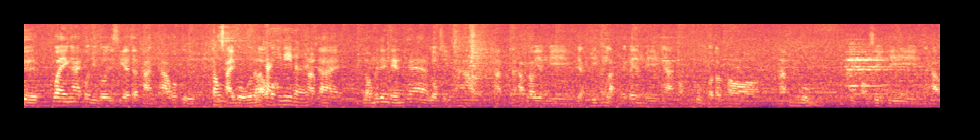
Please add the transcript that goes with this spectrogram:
ือว่าง่ายๆคนอินโดนีเซียจะทานข้าวก็คือต้องใช้โบเวอร์ต้องเรา ใช้ที่นี่เลยใช่ เราไม่ได้เน้นแค่โรงสีข้าวนะครับ เรายังมีอย่างที่ข้างหลังเนี่ยก็ยังมีงานของกลุ่มปตทนะครับกลุ่มกลุ่มของ CP นะครับ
